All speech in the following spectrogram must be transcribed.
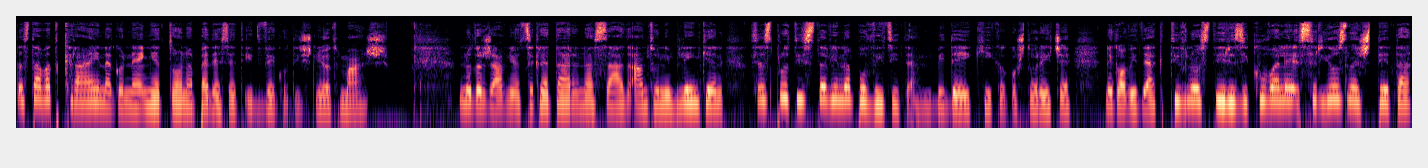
да стават крај на гонењето на 52 годишниот маж. Но државниот секретар на САД Антони Блинкен се спротистави на повиците, бидејќи, како што рече, неговите активности ризикувале сериозна штета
